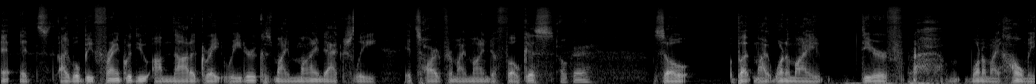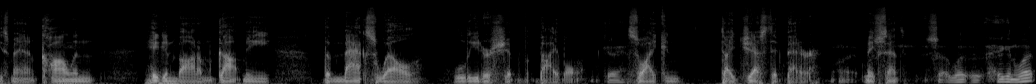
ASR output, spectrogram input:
It- It's. I will be frank with you. I'm not a great reader because my mind actually. It's hard for my mind to focus. Okay. So, but my one of my dear, one of my homies, man, Colin Higginbottom, got me the Maxwell Leadership Bible, Okay. so I can digest it better. Makes sense. Sh- what, Higgin what?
